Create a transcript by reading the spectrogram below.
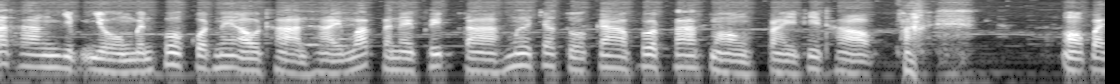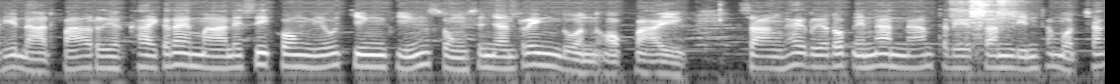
ท่าทางหยิบโยงเหมือนพวกกดไม่เอาฐานหายวับไปในพริบตาเมื่อเจ้าตัวก้าวพรวดพลาดมองไปที่เท้าออกไปที่ดาดฟ้าเรือใครก็ได้มาในซี่โครงนิ้วจริงผิงส่งสัญญาณเร่งด่วนออกไป สั่งให้เรือรบในน่านน้ำทะเลตันลินทั้งหมดชัก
